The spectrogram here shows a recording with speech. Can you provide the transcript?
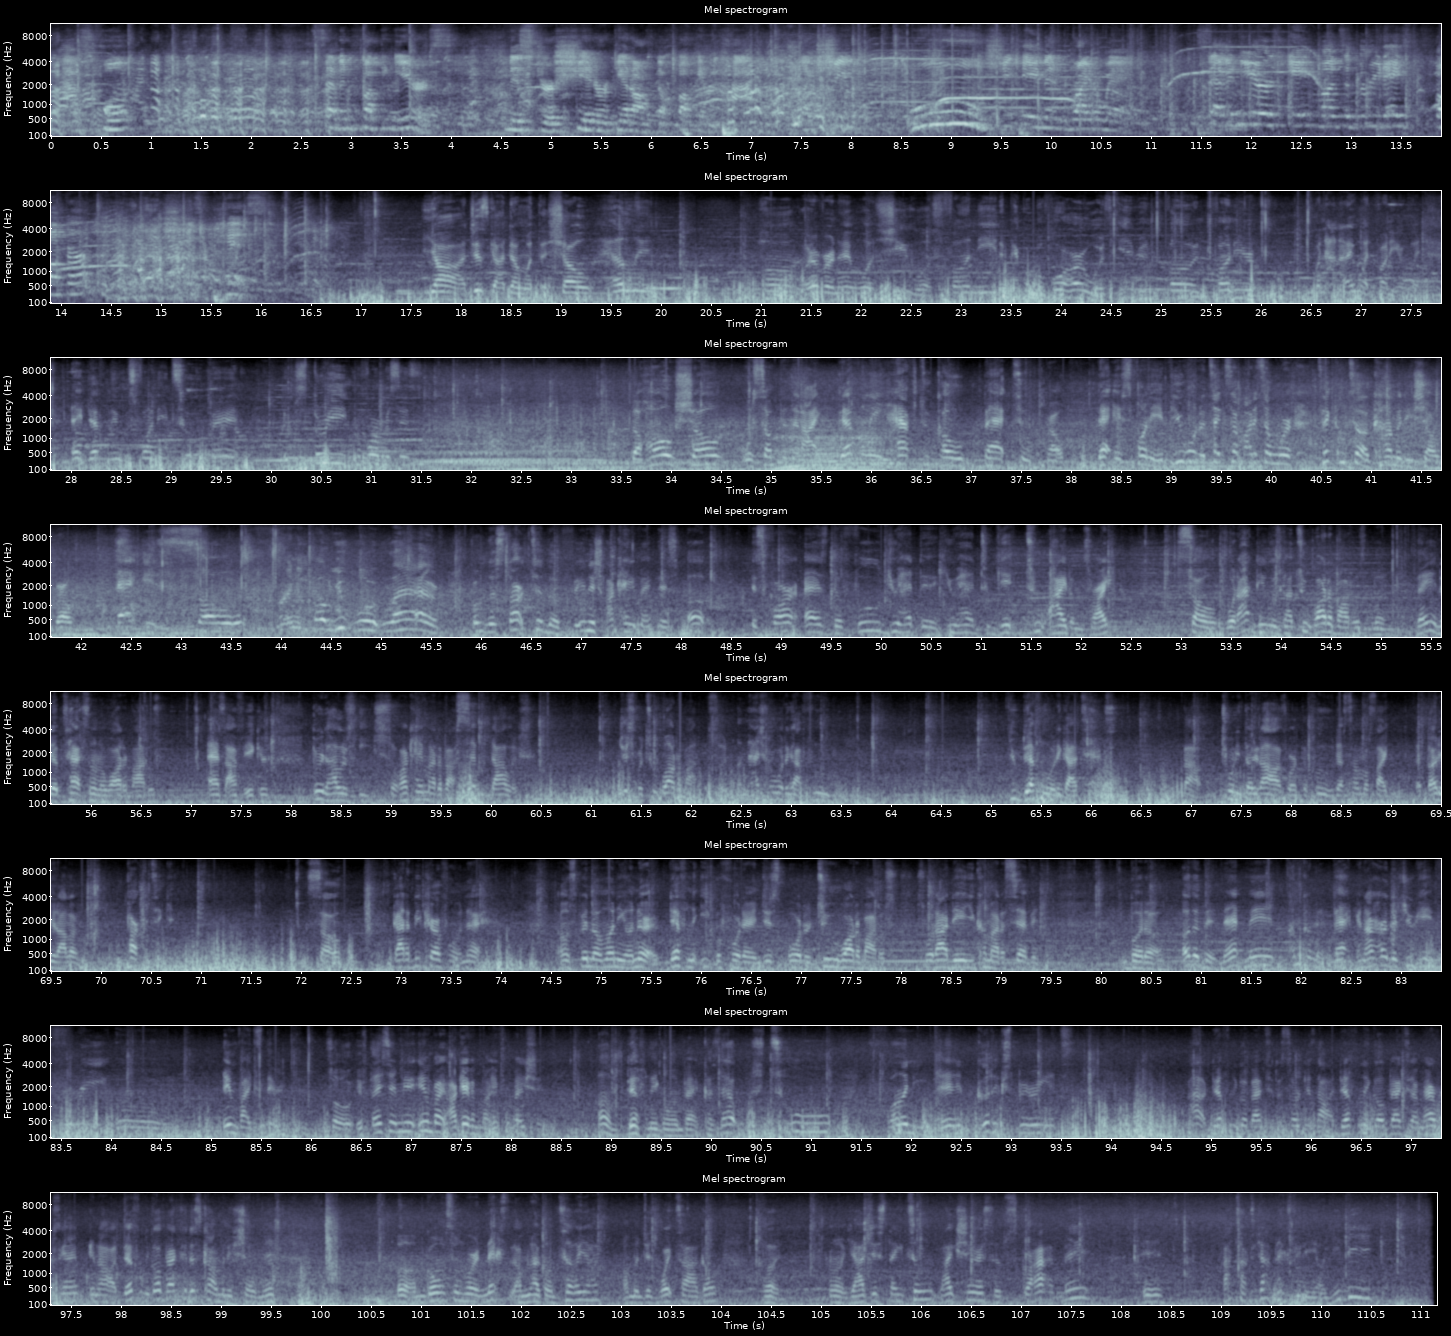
asshole. Seven fucking years, Mister Shitter. Get off the fucking pot. Like she, ooh, she came in right away. Seven years, eight months, and three days, pissed. Y'all, I just got done with the show. Helen, uh, whatever her name was, she was funny. The people before her was even fun, funnier. But nah, nah, they wasn't funnier, but they definitely was funny too, man. It was three performances. The whole show was something that I definitely have to go back to, bro. That is funny. If you want to take somebody somewhere, take them to a comedy show, bro. That is so funny, bro. You will laugh from the start to the finish. I can't make this up. As far as the food, you had to you had to get two items, right? So what I did was got two water bottles, but they ended up taxing on the water bottles. as I figured, three dollars each. So I came out about seven dollars just for two water bottles. So imagine if I would have got food. You definitely would have got taxed about 20 30 dollars worth of food. That's almost like a 30 dollar parking ticket. So gotta be careful on that. Don't spend no money on there. Definitely eat before that and just order two water bottles. So what I did, you come out of seven. But uh, other than that, man, I'm coming back. And I heard that you get free um, invites there. So if they send me an invite, I gave them my information. I'm definitely going back because that was too funny, man. Good experience. I'll definitely go back to the circus. I'll definitely go back to the Mavericks game. And I'll definitely go back to this comedy show, man. Uh, I'm going somewhere next. I'm not to tell y'all. I'm to just wait till I go. But uh, y'all just stay tuned. Like, share, and subscribe, man. And I'll talk to y'all next video. You dig?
